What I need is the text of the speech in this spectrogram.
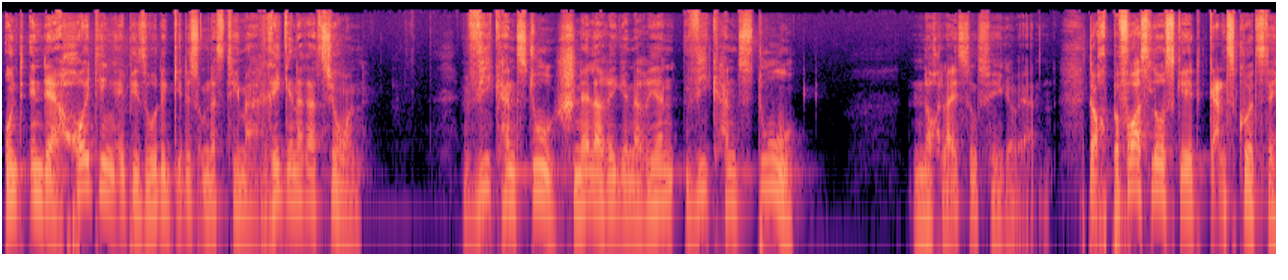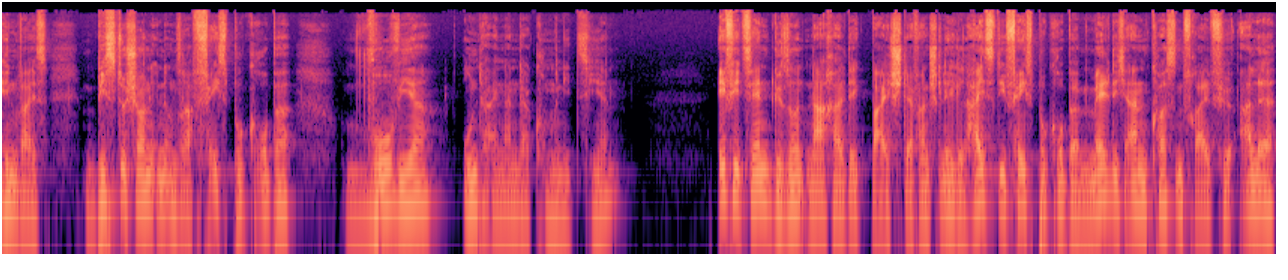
Und in der heutigen Episode geht es um das Thema Regeneration. Wie kannst du schneller regenerieren? Wie kannst du noch leistungsfähiger werden? Doch bevor es losgeht, ganz kurz der Hinweis. Bist du schon in unserer Facebook-Gruppe, wo wir untereinander kommunizieren? Effizient, gesund, nachhaltig bei Stefan Schlegel heißt die Facebook-Gruppe. Melde dich an, kostenfrei für alle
